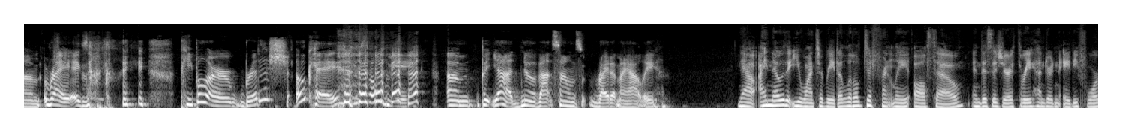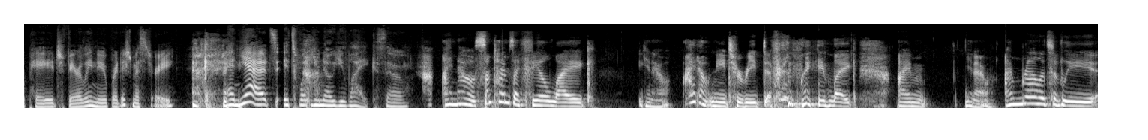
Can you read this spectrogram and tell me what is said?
awesome. Right, exactly. People are British? Okay, you sold me. um, but yeah, no, that sounds right up my alley. Now, I know that you want to read a little differently also, and this is your 384 page fairly new British mystery. And yet, it's what you know you like. So, I know. Sometimes I feel like, you know, I don't need to read differently. like I'm, you know, I'm relatively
